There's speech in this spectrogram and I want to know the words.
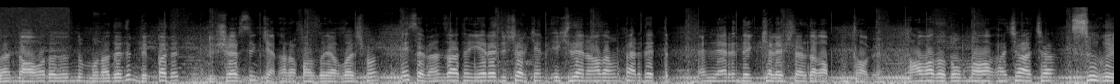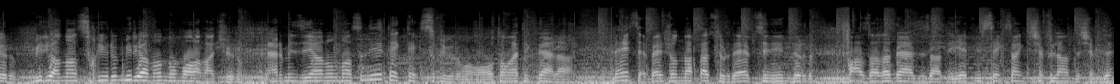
Ben de havada döndüm buna dedim dikkat et. Düşersin kenara fazla yaklaşma. Neyse ben zaten yere düşerken iki tane adamı perde ettim. Ellerindeki keleşleri de kaptım tabi. Havada dombalak aça aça sıkıyorum. Bir yandan sıkıyorum bir yandan dombalak açıyorum. Mermi ziyan olmasın diye tek tek sıkıyorum ama otomatik değil ha. Neyse 5-10 dakika sürdü hepsini indirdim. Fazla da değerli zaten. 70-80 kişi filandı şimdi.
